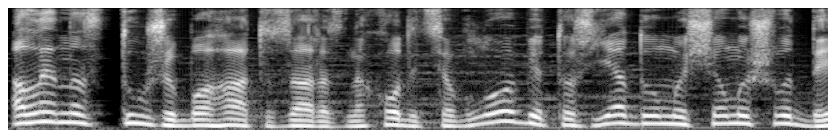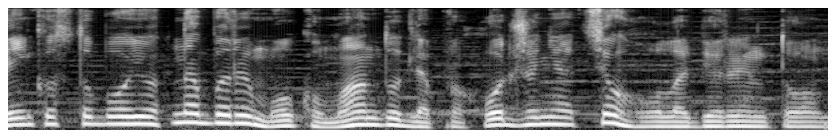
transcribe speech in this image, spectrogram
Але нас дуже багато зараз знаходиться в лобі, тож я думаю, що ми швиденько з тобою наберемо команду для проходження цього лабіринту.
